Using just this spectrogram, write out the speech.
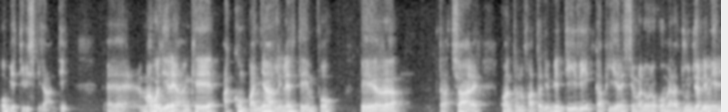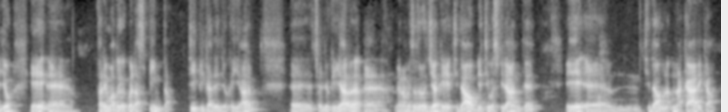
obiettivi sfidanti, eh, ma vuol dire anche accompagnarli nel tempo per tracciare quanto hanno fatto di obiettivi, capire insieme a loro come raggiungerli meglio e eh, fare in modo che quella spinta tipica degli OKR, eh, cioè gli OKR eh, è una metodologia che ti dà obiettivo sfidante e ehm, ti dà una, una carica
